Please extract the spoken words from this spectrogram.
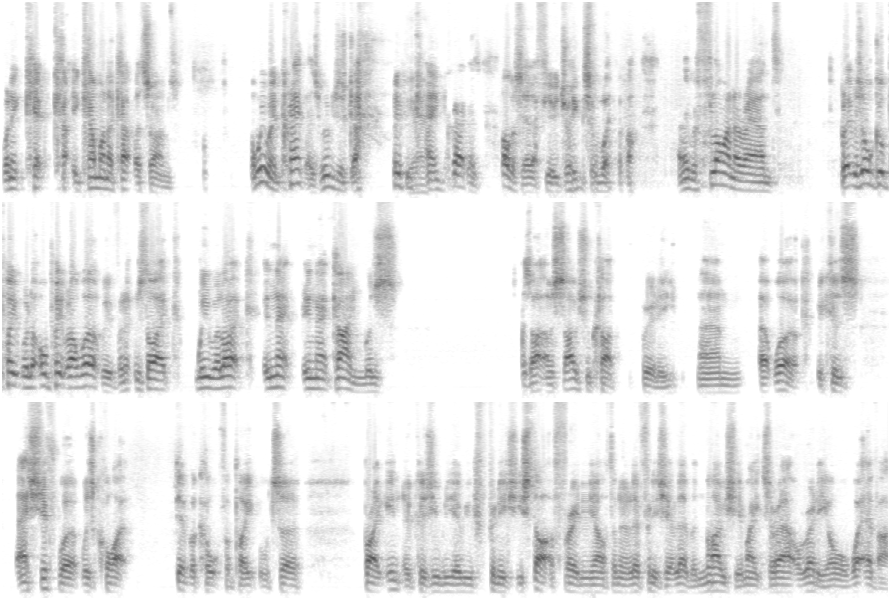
when it kept it come on a couple of times. And we went crackers. We were just going, we were Yeah. going crackers. Obviously, had a few drinks or whatever, and they were flying around. But it was all good people, all people I worked with, and it was like we were like in that in that game was as like a social club really um, at work because our shift work was quite difficult for people to break into because you, you finish you start at three in the afternoon and finish at eleven. Most of your mates are out already or whatever.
